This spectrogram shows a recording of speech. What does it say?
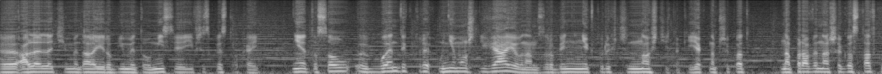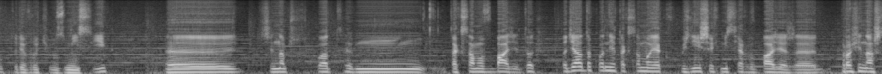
e, ale lecimy dalej, robimy tą misję i wszystko jest ok. Nie, to są e, błędy, które uniemożliwiają nam zrobienie niektórych czynności, takich jak na przykład naprawę naszego statku, który wrócił z misji, czy na przykład mm, tak samo w bazie. To, to działa dokładnie tak samo jak w późniejszych misjach w bazie, że prosi nasz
